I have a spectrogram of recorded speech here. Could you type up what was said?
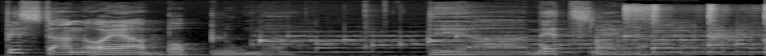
bis dann, euer Bob Blume, der Netzlehrer.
